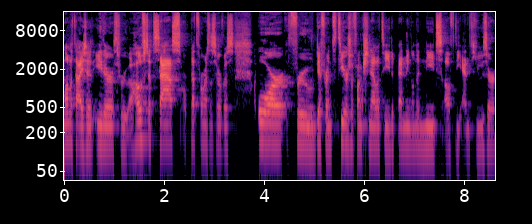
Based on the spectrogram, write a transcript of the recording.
monetize it either through a hosted SaaS or platform as a service or through different tiers of functionality depending on the needs of the end user.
